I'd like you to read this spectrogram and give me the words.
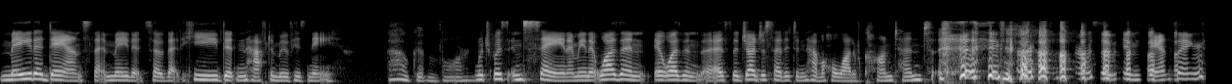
made a dance that made it so that he didn't have to move his knee, Oh good lord. which was insane. I mean, it wasn't it wasn't as the judges said it didn't have a whole lot of content in terms of him dancing,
